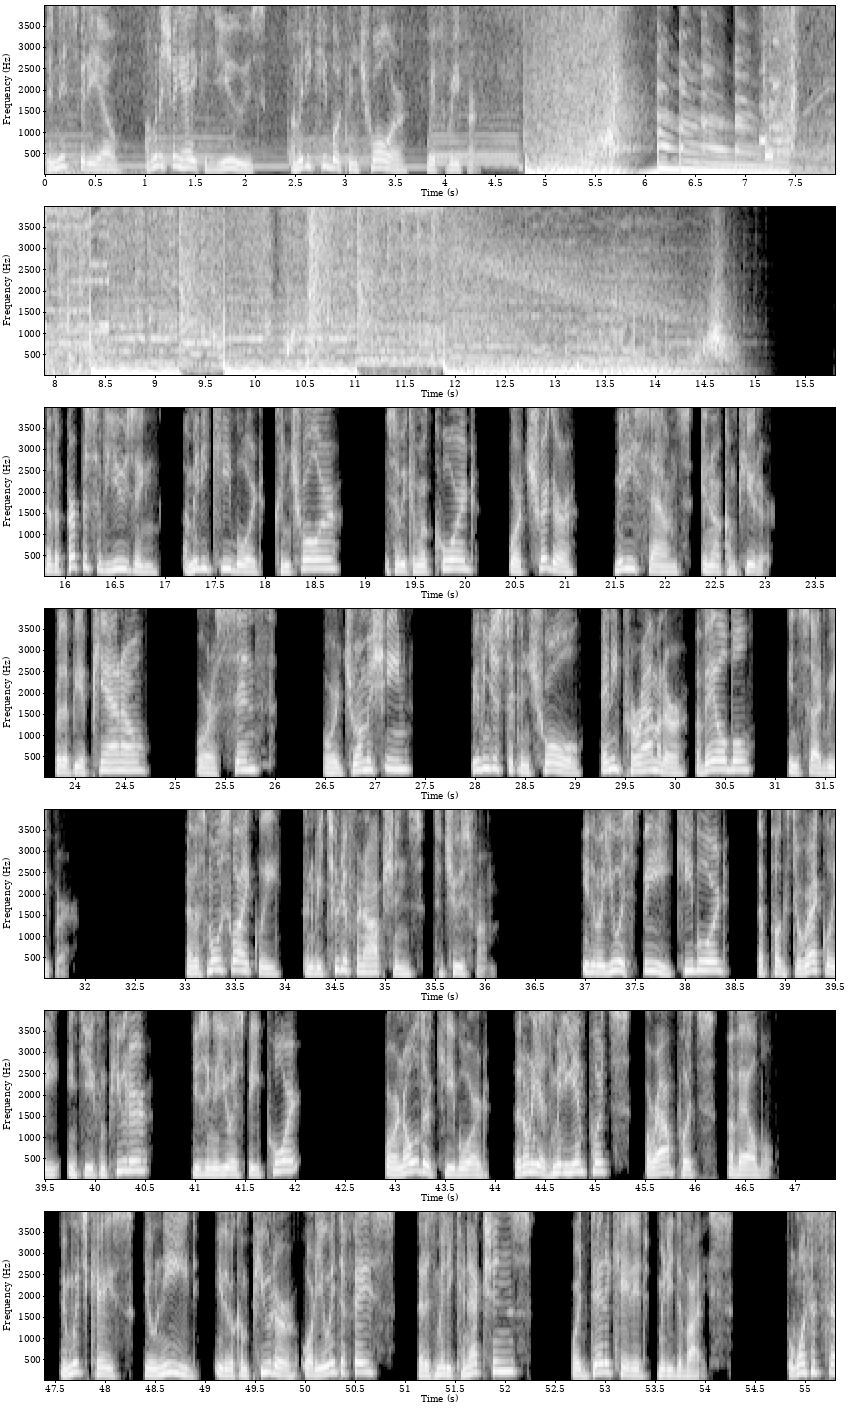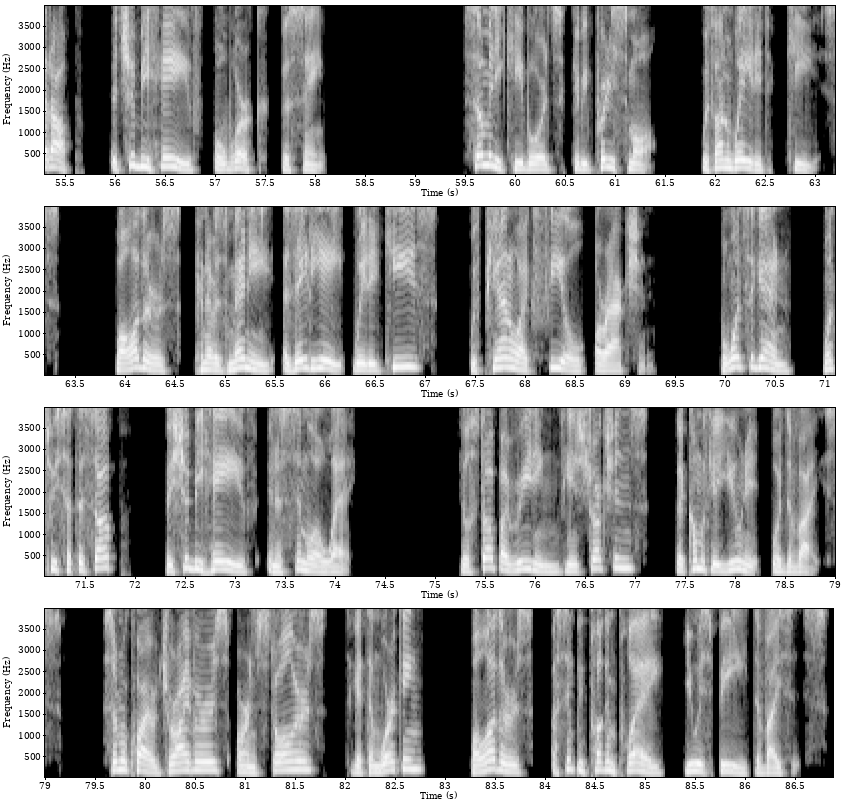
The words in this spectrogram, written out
In this video, I'm going to show you how you could use a MIDI keyboard controller with Reaper. Now the purpose of using a MIDI keyboard controller is so we can record or trigger MIDI sounds in our computer, whether it be a piano or a synth or a drum machine, or even just to control any parameter available inside Reaper. Now there's most likely going to be two different options to choose from. Either a USB keyboard that plugs directly into your computer using a USB port, or an older keyboard that only has MIDI inputs or outputs available. In which case, you'll need either a computer audio interface that has MIDI connections or a dedicated MIDI device. But once it's set up, it should behave or work the same. Some MIDI keyboards can be pretty small, with unweighted keys, while others can have as many as 88 weighted keys with piano like feel or action. But once again, once we set this up, they should behave in a similar way. You'll start by reading the instructions that come with your unit or device. Some require drivers or installers to get them working, while others are simply plug and play USB devices.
